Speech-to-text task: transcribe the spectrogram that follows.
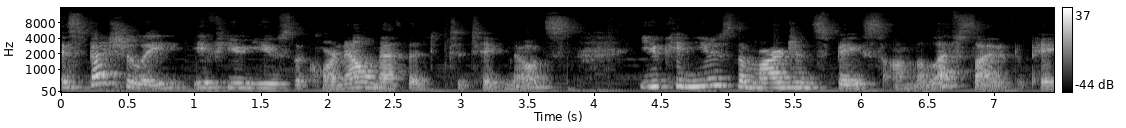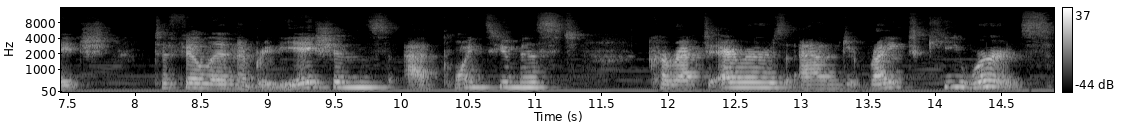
Especially if you use the Cornell method to take notes, you can use the margin space on the left side of the page to fill in abbreviations, add points you missed, correct errors, and write keywords.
